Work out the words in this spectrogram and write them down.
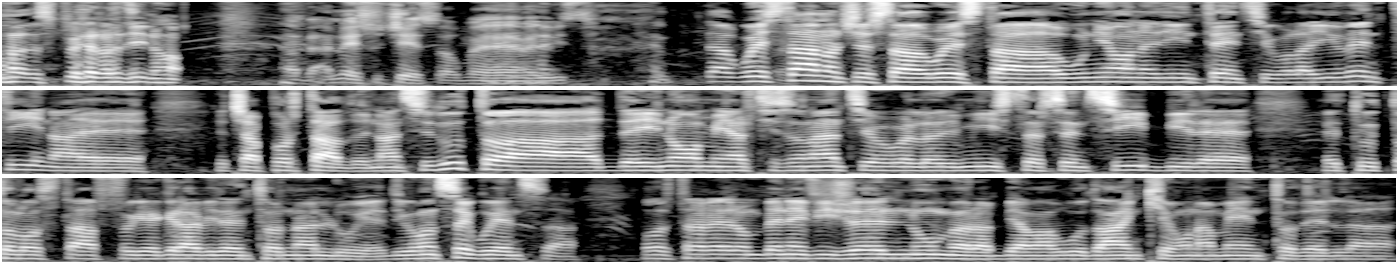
spero di no. Vabbè, a noi è successo, come avete visto. Da quest'anno c'è stata questa unione di intensi con la Juventina e, che ci ha portato innanzitutto a dei nomi altisonanti come quello di Mister Sensibile e tutto lo staff che gravita intorno a lui e di conseguenza oltre ad avere un beneficio del numero abbiamo avuto anche un aumento del,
